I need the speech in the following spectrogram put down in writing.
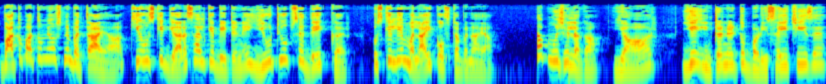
बातों बातों में उसने बताया कि उसके 11 साल के बेटे ने यूट्यूब से देखकर उसके लिए मलाई कोफ्ता बनाया। तब मुझे लगा, यार, ये इंटरनेट तो बड़ी सही चीज़ है।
